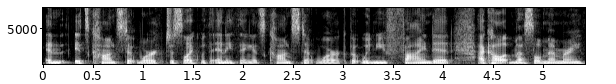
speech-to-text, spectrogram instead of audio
And it's constant work just like with anything it's constant work. But when you find it i call it muscle memory.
